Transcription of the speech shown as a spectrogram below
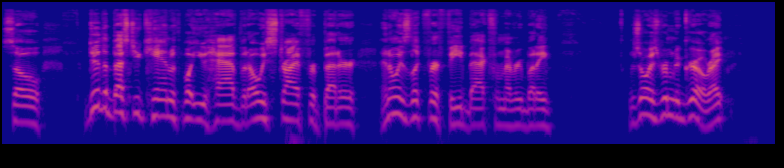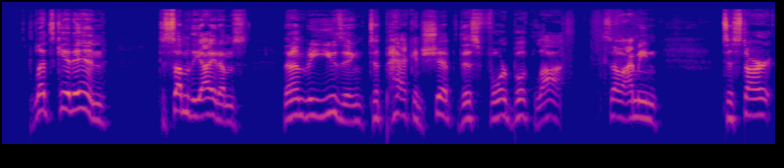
So do the best you can with what you have, but always strive for better and always look for feedback from everybody. There's always room to grow, right? Let's get in to some of the items that I'm going to be using to pack and ship this four book lot. So, I mean, to start,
